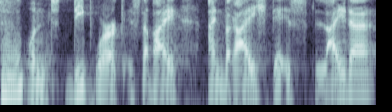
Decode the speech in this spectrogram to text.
Mhm. Und Deep Work ist dabei ein Bereich, der ist leider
